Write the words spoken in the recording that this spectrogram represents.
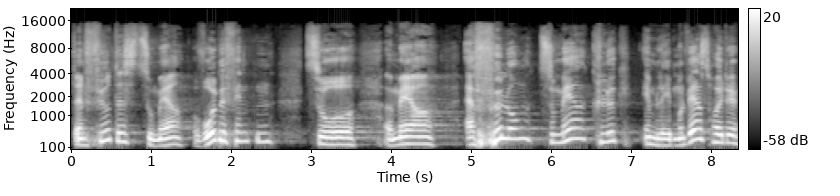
dann führt es zu mehr Wohlbefinden, zu mehr Erfüllung, zu mehr Glück im Leben. Und wer ist heute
